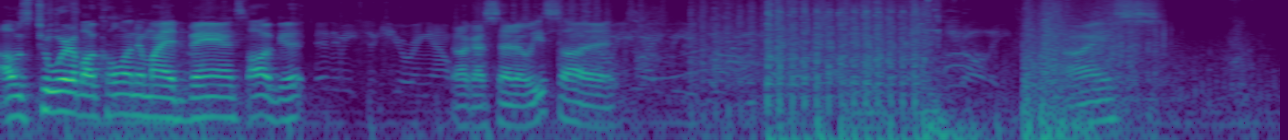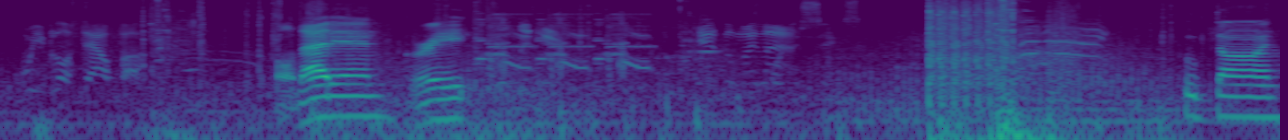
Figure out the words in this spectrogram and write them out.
I was too worried about calling in my advanced. All good. Like I said, at least I... Nice. Call that in. Great. Hooked on.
